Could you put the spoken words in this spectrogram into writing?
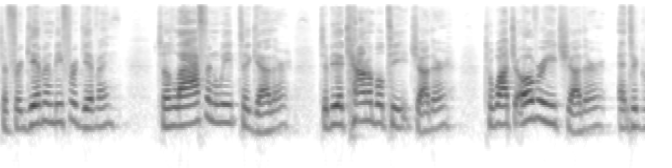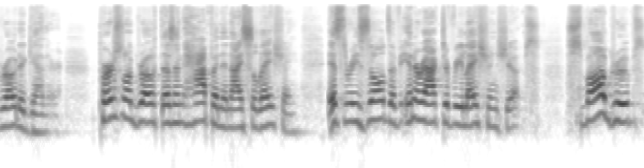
to forgive and be forgiven, to laugh and weep together, to be accountable to each other, to watch over each other, and to grow together. Personal growth doesn't happen in isolation, it's the result of interactive relationships. Small groups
